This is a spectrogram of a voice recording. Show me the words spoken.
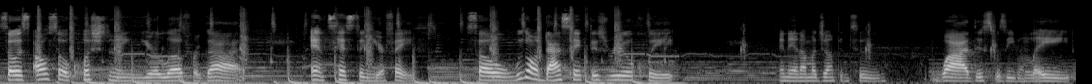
So it's also questioning your love for God and testing your faith. So we're going to dissect this real quick and then I'm going to jump into why this was even laid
